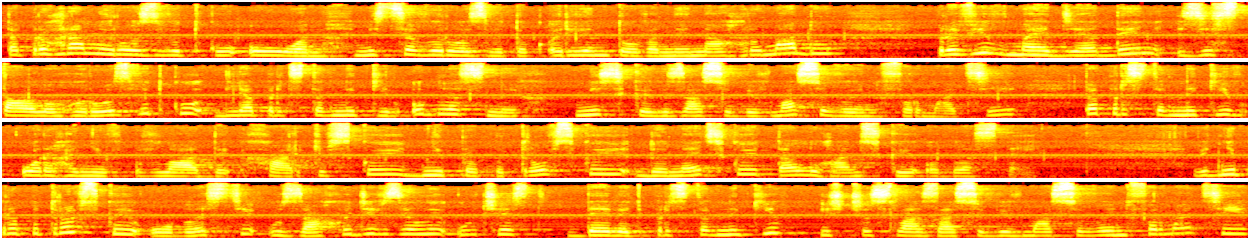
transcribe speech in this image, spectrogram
та програми розвитку ООН Місцевий розвиток орієнтований на громаду провів медіадень зі сталого розвитку для представників обласних міських засобів масової інформації та представників органів влади Харківської, Дніпропетровської, Донецької та Луганської областей. Від Дніпропетровської області у заході взяли участь 9 представників із числа засобів масової інформації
